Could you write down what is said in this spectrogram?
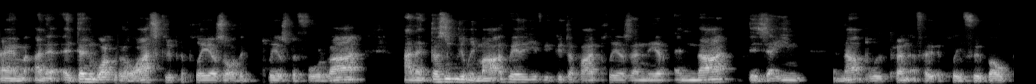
Um, and it, it didn't work with the last group of players or the players before that. And it doesn't really matter whether you've got good or bad players in there. In that design and that blueprint of how to play football,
